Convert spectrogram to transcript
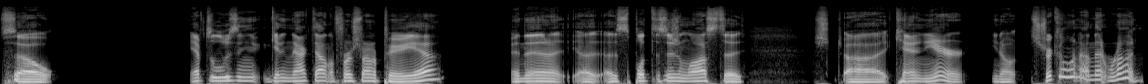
So after losing, getting knocked out in the first round of Pereira, and then a, a, a split decision loss to uh, you know, Strickland went on that run.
